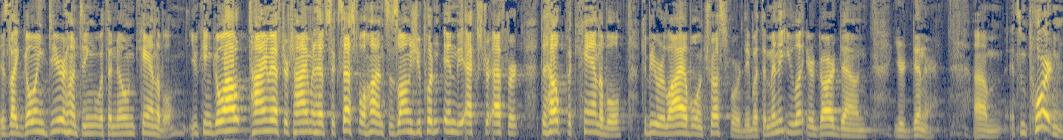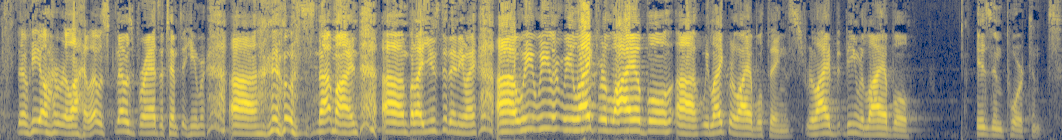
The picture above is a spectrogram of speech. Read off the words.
is like going deer hunting with a known cannibal. You can go out time after time and have successful hunts as long as you put in the extra effort to help the cannibal to be reliable and trustworthy. But the minute you let your guard down, you're dinner. Um, it's important that we are reliable. That was that was Brad's attempt at humor. Uh, it was not mine, um, but I used it anyway. Uh, we we we like reliable. Uh, we like reliable things. Reliab- being reliable is important.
